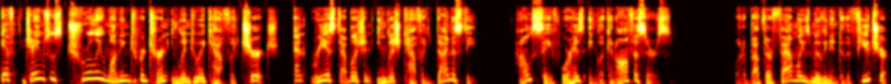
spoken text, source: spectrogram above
If James was truly wanting to return England to a Catholic church and re establish an English Catholic dynasty, how safe were his Anglican officers? What about their families moving into the future?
